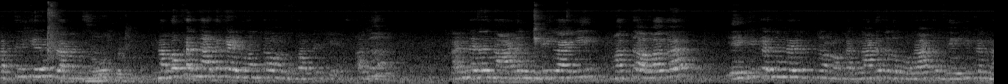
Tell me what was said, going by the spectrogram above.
ಪತ್ರಿಕೆಯನ್ನು ಪ್ರಾರಂಭಿಸಿದ್ರು ನವ ಕರ್ನಾಟಕ ಎನ್ನುವಂತ ಒಂದು ಪತ್ರಿಕೆ. ಅದು ಕನ್ನಡ ನಾಡು ನುಡಿಗಾಗಿ ಮತ್ತು ಅವಾಗ ಏಕೀಕರಣ ನಡೆದಿತ್ತು ನಮ್ಮ ಕರ್ನಾಟಕದ ಹೋರಾಟದ ಏಕೀಕರಣ.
